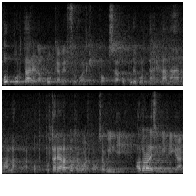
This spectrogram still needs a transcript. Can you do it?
o portare la bocca verso qualche cosa oppure portare la mano alla, portare alla bocca qualcosa. Quindi adorare significa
